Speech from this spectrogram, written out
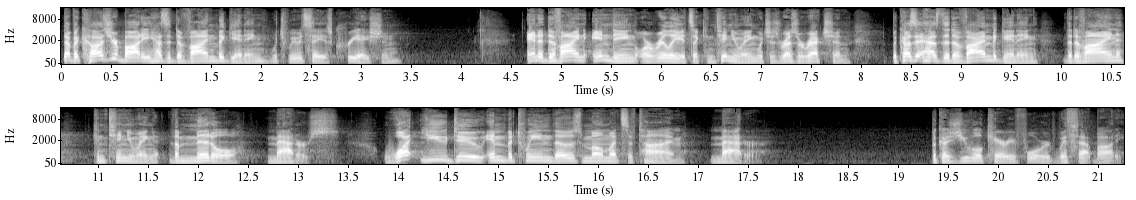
that because your body has a divine beginning, which we would say is creation, and a divine ending, or really it's a continuing, which is resurrection, because it has the divine beginning, the divine continuing, the middle matters. What you do in between those moments of time matter because you will carry forward with that body.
